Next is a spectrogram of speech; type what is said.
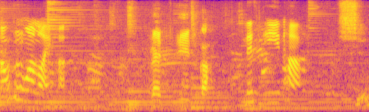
น้องฮูอร่อยค่ะ Let's eat か Let's eat ค่ะอิ่ม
